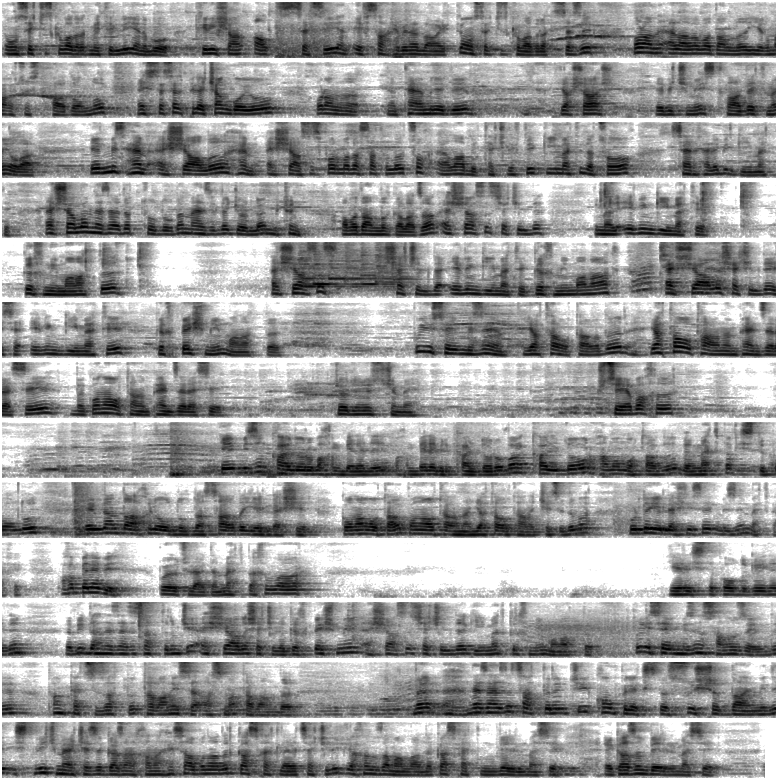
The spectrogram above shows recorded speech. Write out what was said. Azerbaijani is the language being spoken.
18 kvadrat metrlik, yəni bu kirişanın alt hissəsi, yəni ev sahibinə də aiddir 18 kvadrat hissəsi. Oranın əlavə avadanlığı yığmaq üçün istifadə olunub. Yəni istəsəz pilləkən qoyub oranı yəni təmir edib yaşayış evi kimi istifadə etmək olar. Evimiz həm əşyalı, həm əşyasız formada satılır. Çox əla bir təklifdir. Qiyməti də çox sərfəli bir qiymətdir. Əşyalar nəzərdə tutulduqda mənzildə görülən bütün avadanlıq qalacaq. Əşyasız şəkildə deməli evin qiyməti 40 min manatdır. Əşyasız şəkildə evin qiyməti 40 min manat, əşyalı şəkildə isə evin qiyməti 45 min manatdır. Bu isə evimizin yataq otağıdır. Yataq otağının pəncərəsi və qonaq otağının pəncərəsi gördüyünüz kimi küçəyə baxır. Evimizin koridoru baxın belədir. Baxın belə bir koridoru var. Koridor, hamam otağı və mətbəx istipoldu. Evdən daxil olduqda sağda yerləşir qonaq otağı, qonaq otağından yataq otağına keçidi var. Burada yerləşir isə evimizin mətbəxi. Baxın belə bir bu ölçülərdə mətbəxi var. Yeri istipoldu qeyd edim. Və bir daha nəzərinizə çatdırım ki, əşyalı şəkildə 45 min, əşyasız şəkildə qiymət 40 min manatdır. Bu isə evimizin sanuzelidir. Tam təchizatdır. Tavanı isə asma tavandır. Və eh, nəzərinizə çatdırım ki, kompleksdə su işığı daimidir. İstilik mərkəzi qazanxana hesabınadır. Qaz xətləri çəkilib. Yaxın zamanlarda qaz xəttinin verilməsi, e, qazın verilməsi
